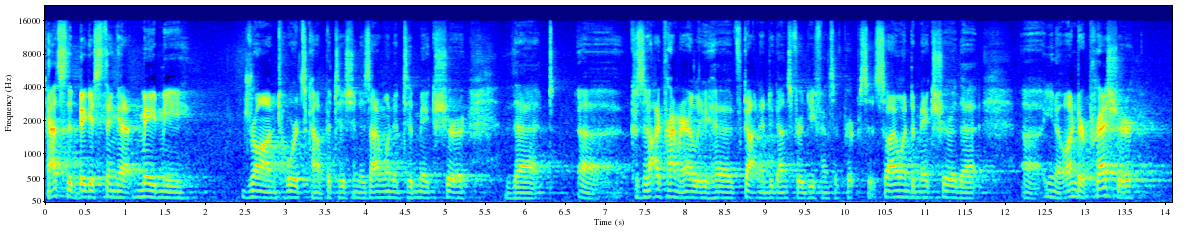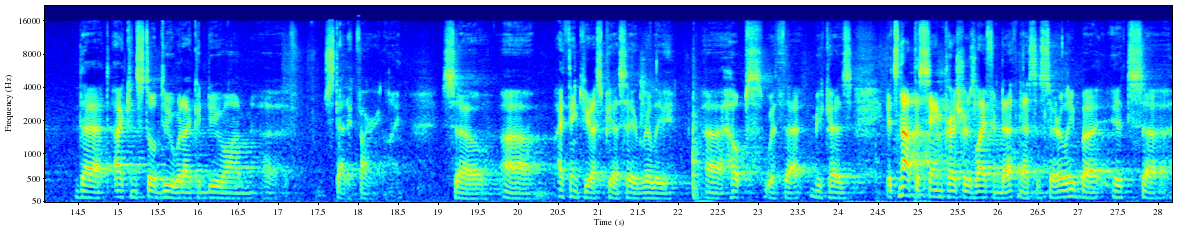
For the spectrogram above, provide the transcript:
that's the biggest thing that made me drawn towards competition is I wanted to make sure that because I primarily have gotten into guns for defensive purposes, so I wanted to make sure that uh, you know under pressure that I can still do what I could do on a static firing line. So um, I think USPSA really uh, helps with that because it's not the same pressure as life and death necessarily, but it's uh,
